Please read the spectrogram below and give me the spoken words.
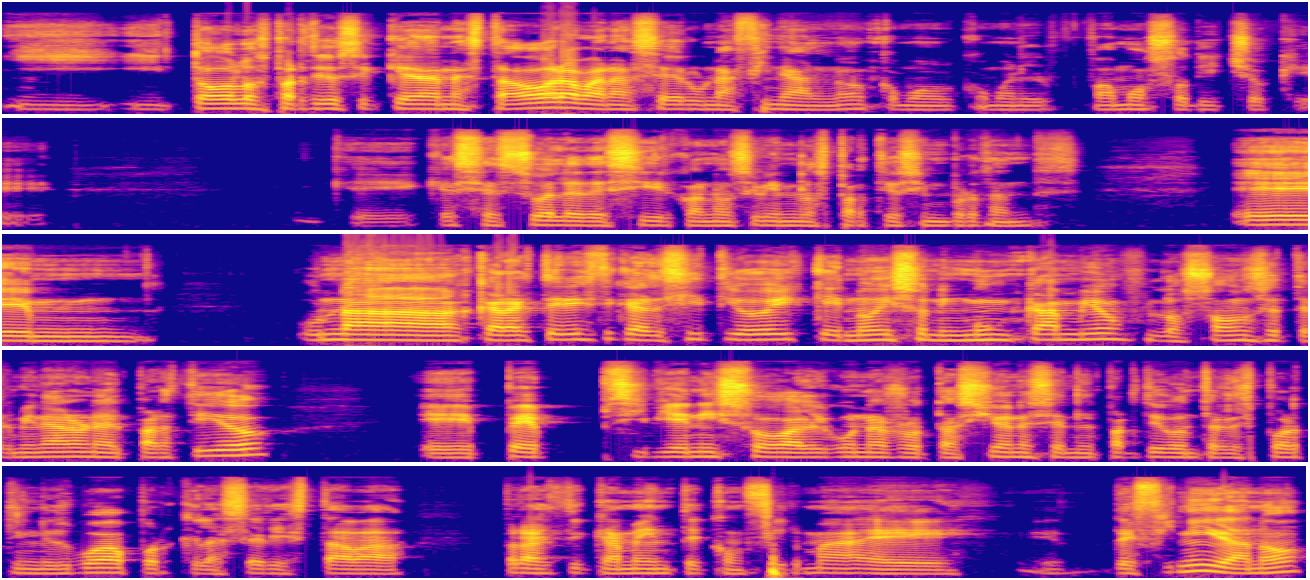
y, todos los partidos que quedan hasta ahora van a ser una final, ¿no? Como, como el famoso dicho que, que se suele decir cuando se vienen los partidos importantes. Em, una característica del sitio hoy que no hizo ningún cambio, los 11 terminaron el partido. Eh, Pep, si bien hizo algunas rotaciones en el partido contra el Sporting Lisboa, porque la serie estaba prácticamente confirmada, eh, definida, ¿no?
